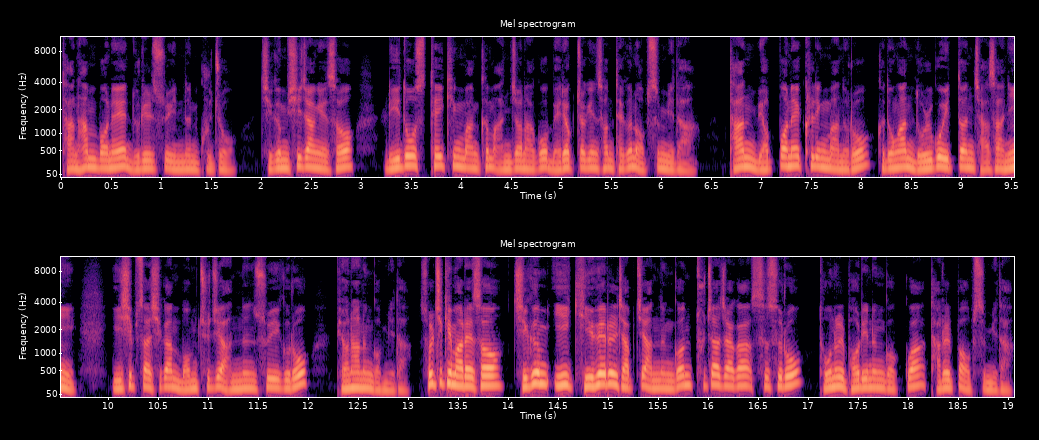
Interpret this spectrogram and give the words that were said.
단 한 번에 누릴 수 있는 구조. 지금 시장에서 리도 스테이킹만큼 안전하고 매력적인 선택은 없습니다. 단 몇 번의 클릭만으로 그동안 놀고 있던 자산이 24시간 멈추지 않는 수익으로 변하는 겁니다. 솔직히 말해서 지금 이 기회를 잡지 않는 건 투자자가 스스로 돈을 버리는 것과 다를 바 없습니다.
